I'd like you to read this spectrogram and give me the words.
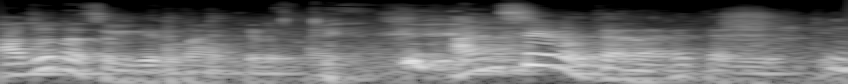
अजून असेल गेली माझ्याकडे. अनसेड होत्या ना त्या गोष्टी.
